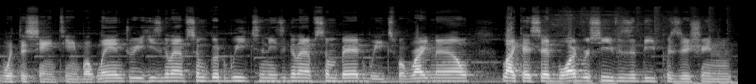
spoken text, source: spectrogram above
with the same team. But Landry, he's going to have some good weeks and he's going to have some bad weeks. But right now, like I said, wide receivers a deep position.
